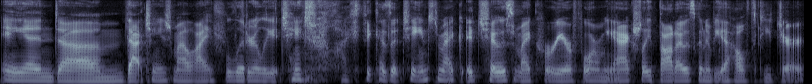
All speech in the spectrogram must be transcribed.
and um, that changed my life literally it changed my life because it changed my it chose my career for me i actually thought i was going to be a health teacher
